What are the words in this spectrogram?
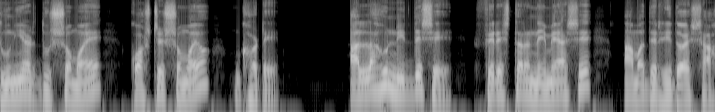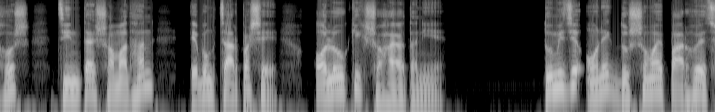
দুনিয়ার দুঃসময়ে, কষ্টের সময়ও ঘটে। আল্লাহর নির্দেশে ফেরেস্তারা নেমে আসে আমাদের হৃদয় সাহস, চিন্তায় সমাধান এবং চারপাশে অলৌকিক সহায়তা নিয়ে। তুমি যে অনেক দুঃসময় পার হয়েছ,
